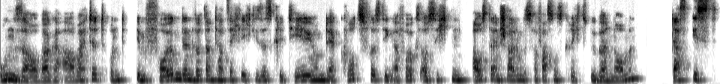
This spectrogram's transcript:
unsauber gearbeitet und im Folgenden wird dann tatsächlich dieses Kriterium der kurzfristigen Erfolgsaussichten aus der Entscheidung des Verfassungsgerichts übernommen. Das ist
